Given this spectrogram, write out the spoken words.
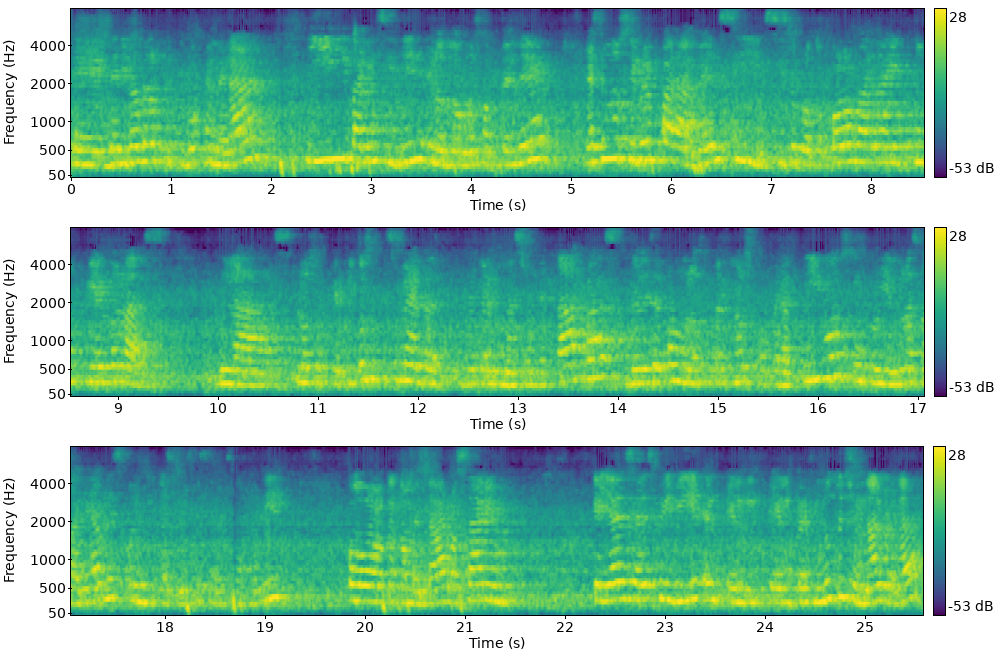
eh, derivan del objetivo general y van a incidir en los logros a obtener. Estos nos sirven para ver si, si su protocolo va a ir cumpliendo las, las, los objetivos mediante determinación de etapas, deben ser formulados en términos operativos, incluyendo las variables o indicaciones que se desean medir, como lo que comentaba Rosario que ella desea describir el, el, el, perfil nutricional, ¿verdad?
